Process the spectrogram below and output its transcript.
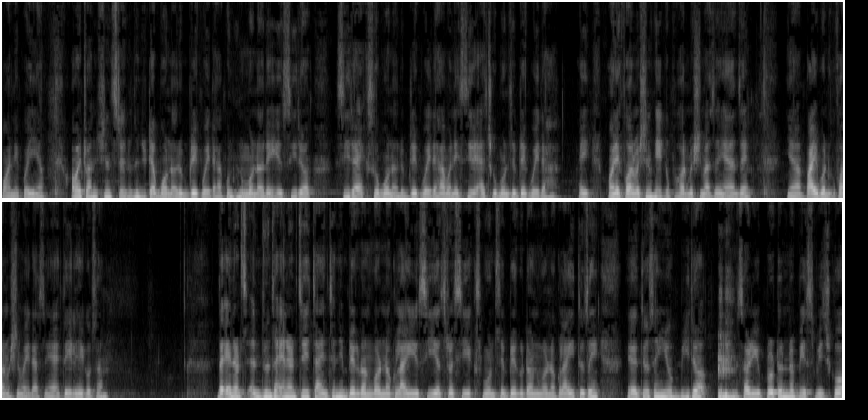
भनेको है यहाँ। अब ट्रान्जिसन स्टेपमा चाहिँ दुइटा बोनहरू ब्रेक भइरहेको कुन कुन बोनहरू यो सी र सी र एक्सको बोनहरू ब्रेक भइरहेको भने सी र एचको बोन चाहिँ ब्रेक भइरहेको है। भने फर्मेसन के को फर्मेसनमा चाहिँ यहाँ चाहिँ यहाँ पाइ बोनको फर्मेसन भइरहेको छ यहाँ त्यही लेखेको छ। द एनर्जी जुन चाहिँ एनर्जी चाहिन्छ नि ब्रेकडाउन गर्नको लागि यो सिएच र सिएक्स बोन्ड चाहिँ ब्रेकडाउन गर्नको लागि त्यो चाहिँ त्यो चाहिँ यो बी र सरी यो प्रोटोन र बेस बिचको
